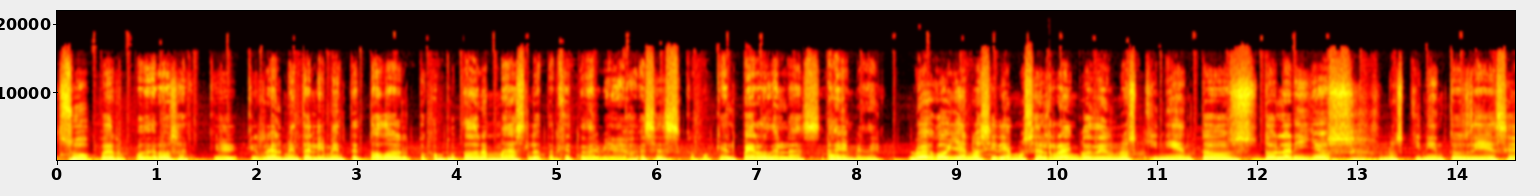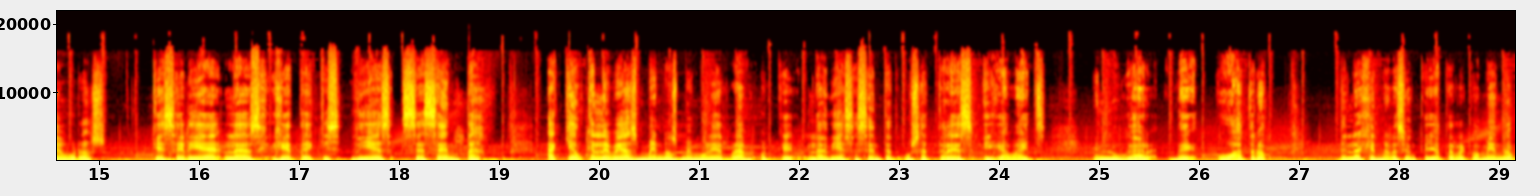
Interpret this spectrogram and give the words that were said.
súper poderosa que, realmente alimente todo tu computadora más la tarjeta de video. Ese es como que el pero de las AMD. Luego ya nos iríamos al rango de unos 500 dolarillos, unos 510 euros, que sería las GTX 1060. Aquí aunque le veas menos memoria RAM, porque la 1060 usa 3 GB en lugar de 4 de la generación que yo te recomiendo,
